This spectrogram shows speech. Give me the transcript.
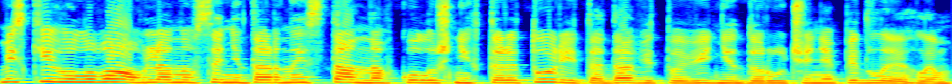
Міський голова оглянув санітарний стан навколишніх територій та дав відповідні доручення підлеглим.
